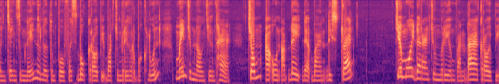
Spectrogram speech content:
បញ្ចេញសំណេរនៅលើទំព័រ Facebook ក្រោយពីបទចម្រៀងរបស់ខ្លួនមានចំណងជើងថាចុំអាអូនអត់ដេកដែលបាន distract ជាមួយតារាចម្រៀងវ៉ាន់ដាក្រោយពី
